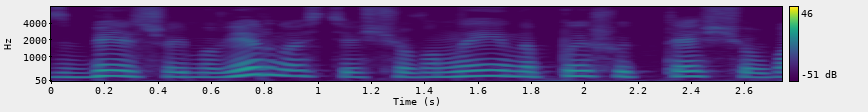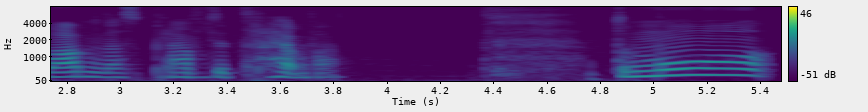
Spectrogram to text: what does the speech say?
з більшою ймовірністю, що вони напишуть те, що вам насправді треба. Тому,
